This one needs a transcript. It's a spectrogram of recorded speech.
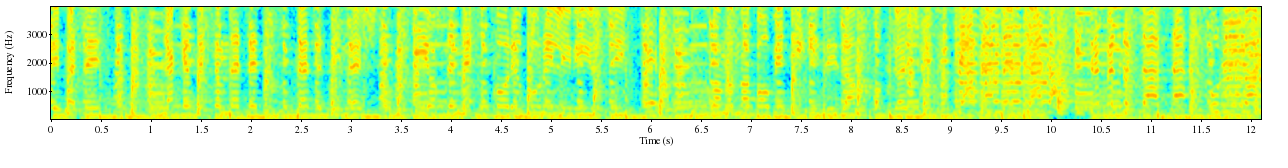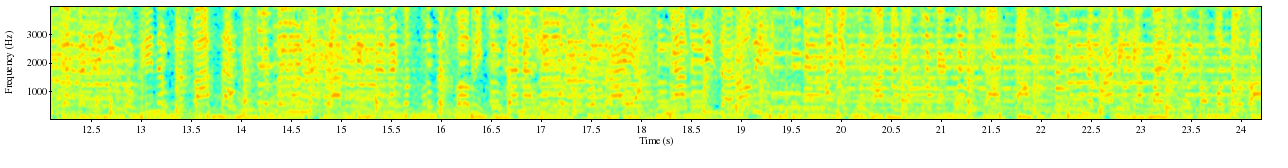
prvi pete нещо. Всяка сутрин ставам първи пете Някъде към 10, 10 и нещо И още не отворил гориливи очи Звънвам на Боби и излизам от къщи Сядаме в джаза, изтрепят сърцата Поръчвам кафете и проклинам съдбата Какво му направихме на Господ с Боби Да на изток от рая нас ни зарови А някой бачка до няколко часа Направиха пари какво от това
